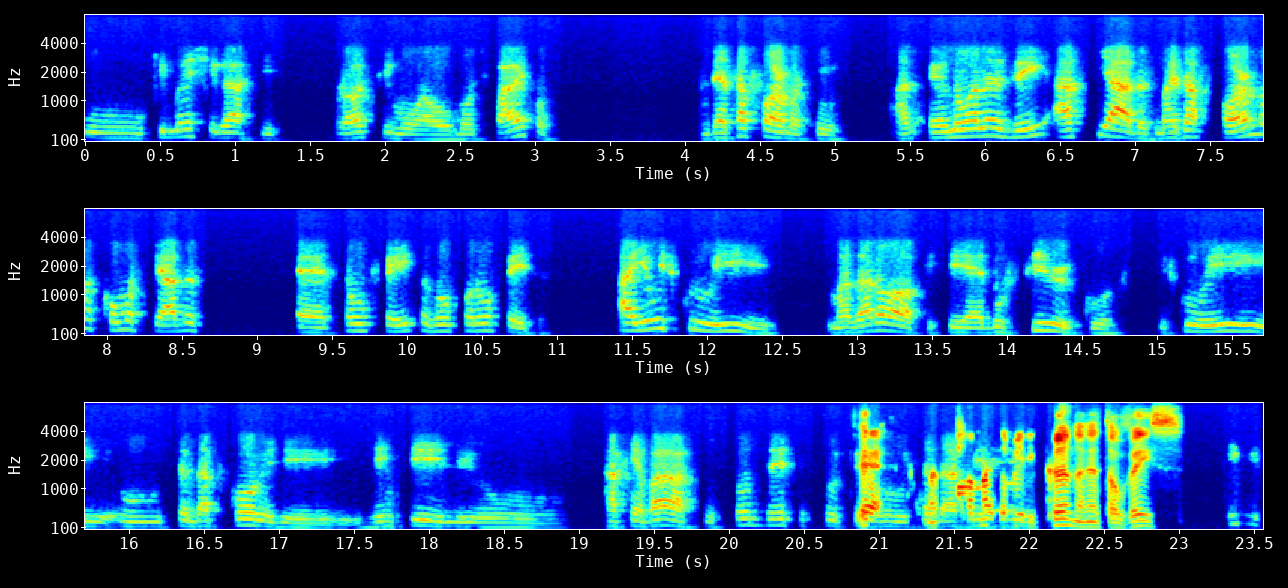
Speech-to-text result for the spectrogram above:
o que mais chegasse próximo ao Monty Python dessa forma, assim. Eu não analisei as piadas, mas a forma como as piadas é, são feitas ou foram feitas. Aí eu excluí Mazarop, que é do circo, excluí o stand-up comedy, Gentili, o Rafinha Bastos, todos esses, porque é, o stand-up... mais é... americana, né, talvez? Isso,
